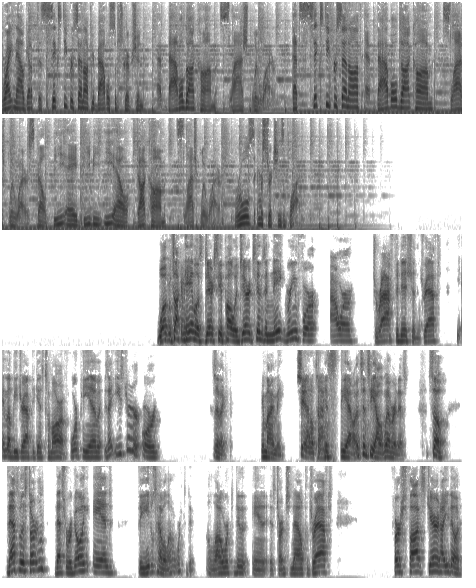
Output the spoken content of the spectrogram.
Right now, get up to 60% off your Babbel subscription at babbel.com slash bluewire. That's 60% off at babbel.com slash bluewire, spelled B-A-B-B-E-L dot com slash bluewire. Rules and restrictions apply. Welcome to Talking Halos. Derek Ciapola with Jared Tims and Nate Green for our draft edition. The draft, the MLB draft begins tomorrow at 4 p.m. Is that Eastern or, or Pacific? Remind me. Seattle time. In Seattle. It's in Seattle, whatever it is. So that's when it's starting. That's where we're going. And the Angels have a lot of work to do. A lot of work to do. And it starts now with the draft. First thoughts, Jared, how you doing?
